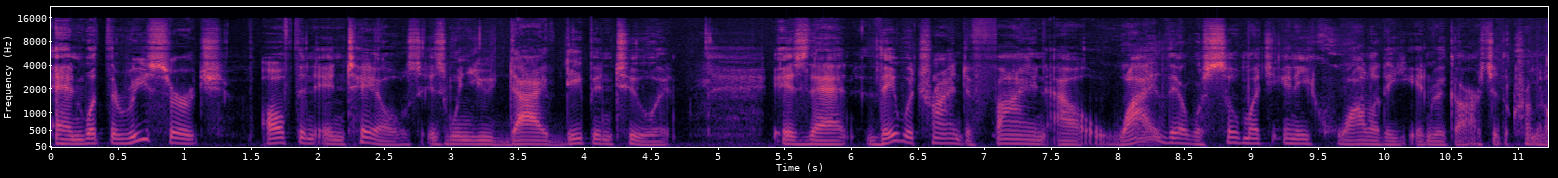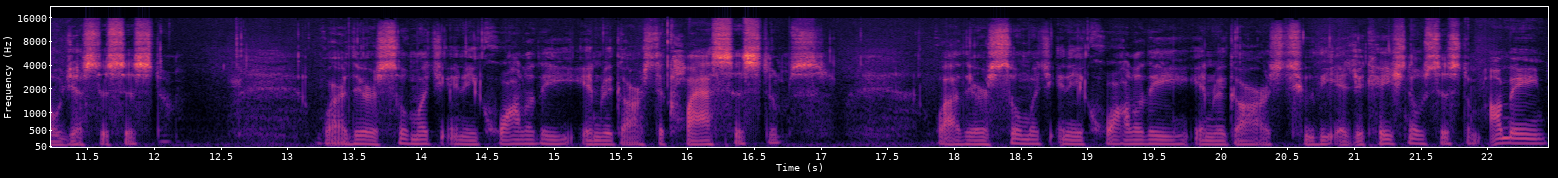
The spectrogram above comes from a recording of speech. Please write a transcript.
And what the research often entails is when you dive deep into it, is that they were trying to find out why there was so much inequality in regards to the criminal justice system, why there is so much inequality in regards to class systems, why there is so much inequality in regards to the educational system. I mean,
